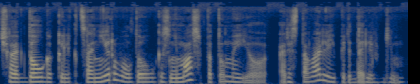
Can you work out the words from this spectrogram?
человек долго коллекционировал, долго занимался, потом ее арестовали и передали в ГИМ.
